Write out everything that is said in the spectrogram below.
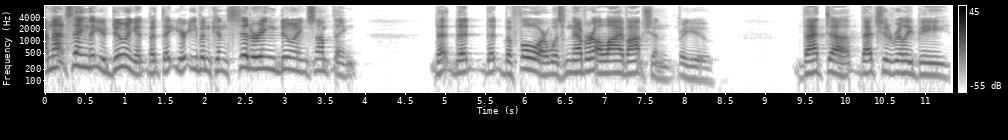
I'm not saying that you're doing it, but that you're even considering doing something that, that, that before was never a live option for you, that, uh, that should really be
